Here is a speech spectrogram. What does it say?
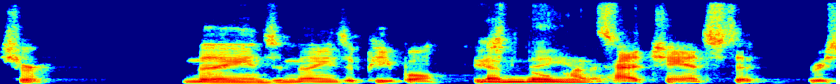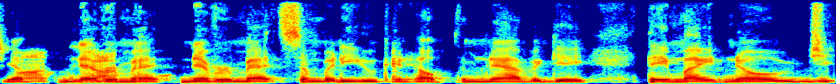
Sure, millions and millions of people who yeah, still millions. haven't had a chance to respond. Yep. Never met never met somebody who can help them navigate. They might know g-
